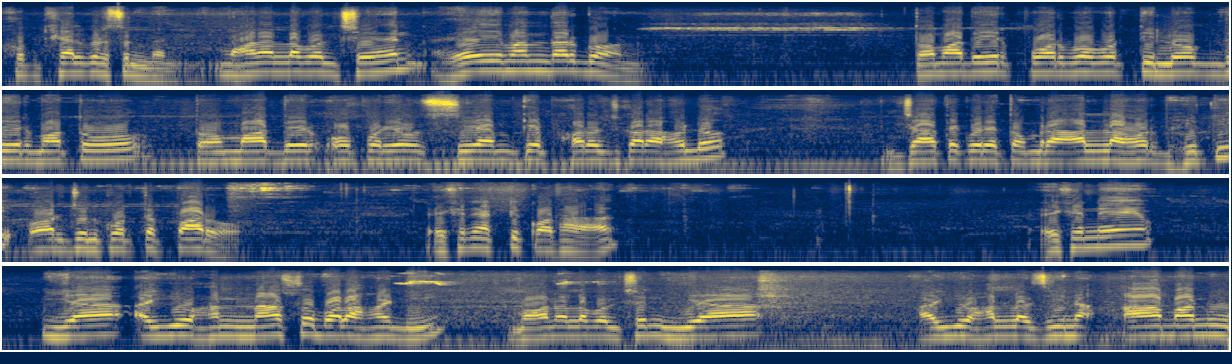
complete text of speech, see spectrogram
খুব খেয়াল করে শুনবেন। মহান আল্লাহ বলছেন, হে ইমানদারগণ তোমাদের পূর্ববর্তী লোকদের মতো তোমাদের ওপরেও সিয়ামকে ফরজ করা হলো, যাতে করে তোমরা আল্লাহর ভীতি অর্জন করতে পারো। এখানে একটি কথা। এখানে, ইয়া আইয়ু হান্নাসও বলা হয়নি। মহান আল্লাহ বলছেন, ইয়া আইয়ু হাল্লাজিনা আমানু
